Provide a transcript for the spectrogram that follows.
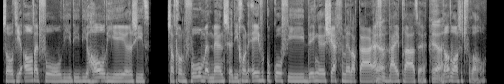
zat het hier altijd vol. Die, die, die hal die je hier ziet, zat gewoon vol met mensen die gewoon even kop koffie, dingen cheffen met elkaar, even Ja. bijpraten. Ja, Dat was het vooral.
